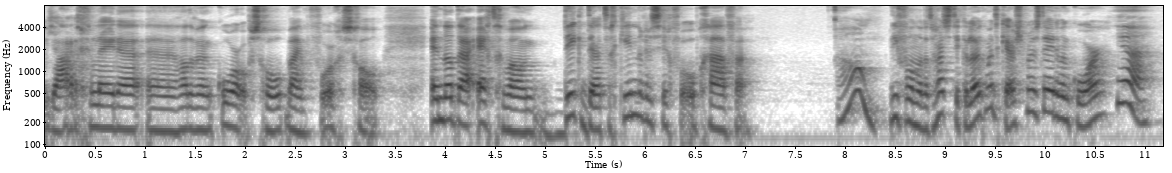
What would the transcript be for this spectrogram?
jaren geleden eh, hadden we een koor op school, bij mijn vorige school. En dat daar echt gewoon dik 30 kinderen zich voor opgaven. Oh, Die vonden het hartstikke leuk. Met kerstmis deden we een koor. ja.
